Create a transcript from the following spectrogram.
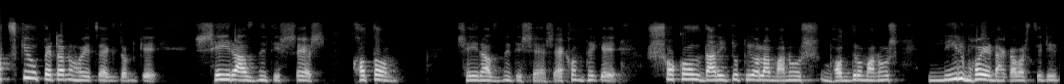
আজকেও পেটানো হয়েছে একজনকে, সেই রাজনীতি শেষ, খতম, সেই রাজনীতি শেষ। এখন থেকে সকল দাড়ি টুপিওয়ালা মানুষ, ভদ্র মানুষ নির্ভয়ে ঢাকা ভার্সিটির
